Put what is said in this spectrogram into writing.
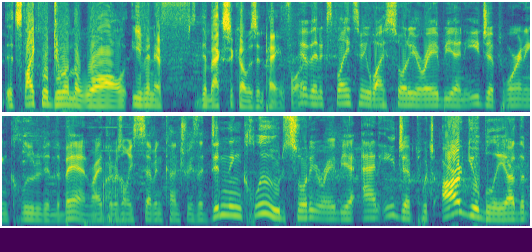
It's like we're doing the wall, even if the Mexico isn't paying for Yeah, it." then explain to me why Saudi Arabia and Egypt weren't included in the ban, right? There was only seven countries that didn't include Saudi Arabia and Egypt, which arguably are the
